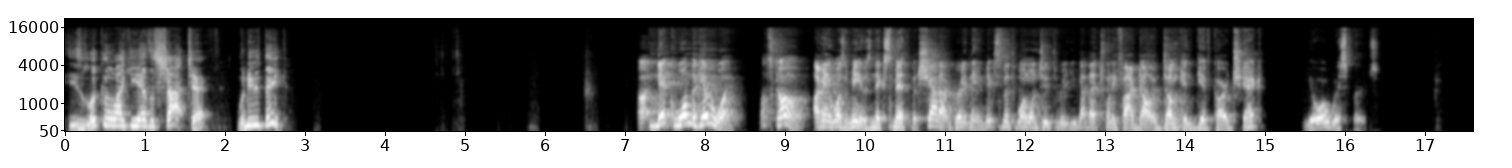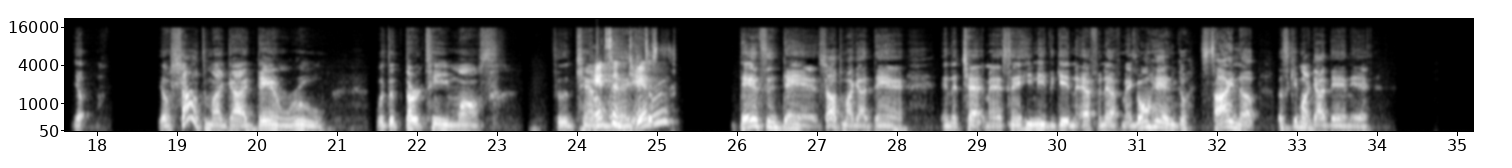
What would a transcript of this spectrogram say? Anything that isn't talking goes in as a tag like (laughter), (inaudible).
He's looking like he has a shot, chat. What do you think? Uh, Nick won the giveaway. Let's go. I mean, it wasn't me, it was Nick Smith, but shout out, great name. Nick Smith 1123. You got that $25 Dunkin' gift card check. Your whispers. Yep. Yo, shout out to my guy Dan Rue with the 13 months to the channel. Dancing man. Dan Rue? Dancing Dan. Shout out to my guy Dan in the chat, man, saying he need to get in the F and F, man. Go ahead and go sign up. Let's get my guy Dan in.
